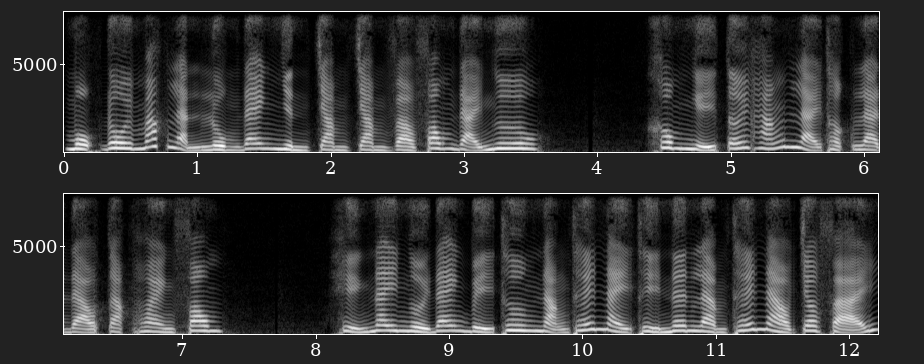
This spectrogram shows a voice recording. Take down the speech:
Một đôi mắt lạnh lùng đang nhìn chằm chằm vào Phong Đại Ngư. Không nghĩ tới hắn lại thật là đạo tặc Hoàng Phong. Hiện nay người đang bị thương nặng thế này thì nên làm thế nào cho phải?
